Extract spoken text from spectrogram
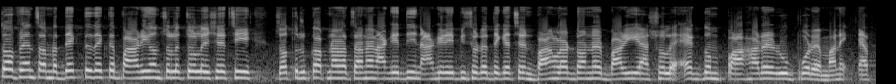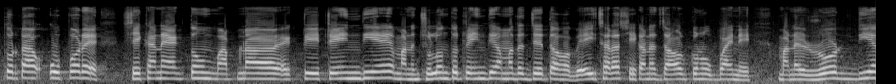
তো ফ্রেন্ডস আমরা দেখতে দেখতে পাহাড়ি অঞ্চলে চলে এসেছি। যতটুকু আপনারা জানেন, আগের দিন, আগের এপিসোডে দেখেছেন, বাংলার ডনের বাড়ি আসলে একদম পাহাড়ের উপরে মানে এতটা উপরে, সেখানে একদম আপনার একটি ট্রেন দিয়ে মানে ঝুলন্ত ট্রেন দিয়ে আমাদের যেতে হবে। এছাড়া সেখানে যাওয়ার কোনো উপায় নেই। মানে রোড দিয়ে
